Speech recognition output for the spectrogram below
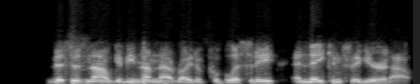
This is now giving them that right of publicity, and they can figure it out.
